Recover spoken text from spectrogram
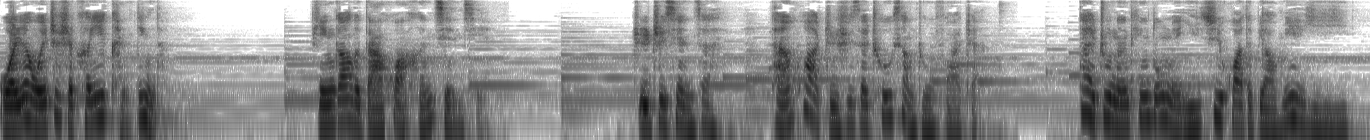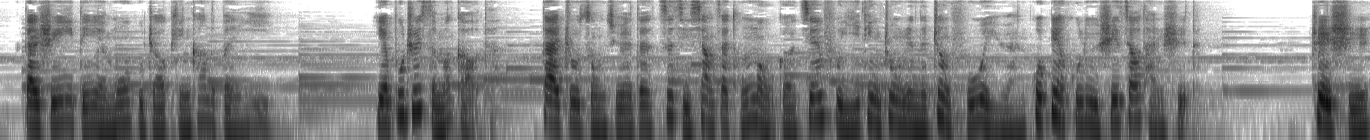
我认为这是可以肯定的。平刚的答话很简洁。直至现在，谈话只是在抽象中发展，代柱能听懂每一句话的表面意义，但是一点也摸不着平刚的本意。也不知怎么搞的，戴柱总觉得自己像在同某个肩负一定重任的政府委员或辩护律师交谈似的。这时，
